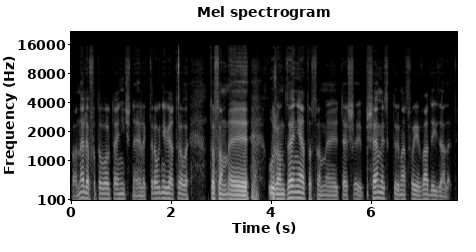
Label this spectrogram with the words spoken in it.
panele fotowoltaiczne, elektrownie wiatrowe. To są urządzenia, to są też przemysł, który ma swoje wady i zalety.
